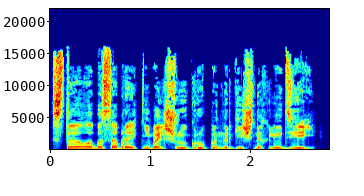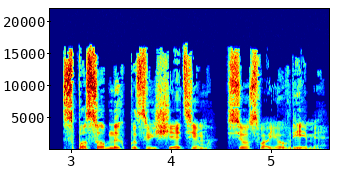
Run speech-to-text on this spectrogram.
стоило бы собрать небольшую группу энергичных людей, способных посвящать им все свое время.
